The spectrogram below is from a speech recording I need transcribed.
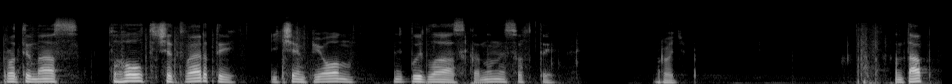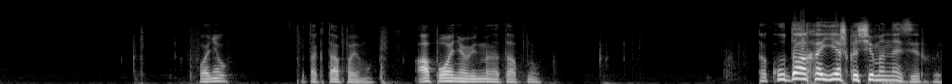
проти нас. Голд четвертий і чемпіон. Будь ласка, ну не софти. Вроді. Контап. Поняв? Так тапаємо. А, поняв, він мене тапнув. Та куда хаєшка ще мене зірве?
